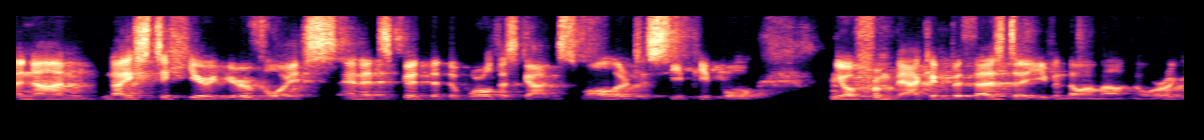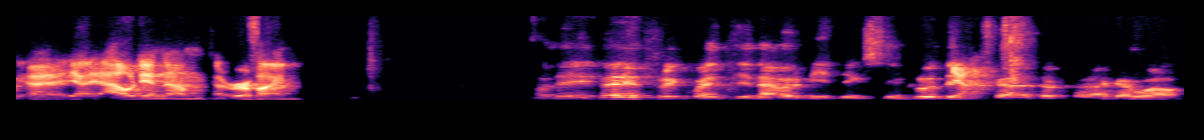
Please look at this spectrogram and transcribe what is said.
Anand, nice to hear your voice. And it's good that the world has gotten smaller to see people, you know, from back in Bethesda, even though I'm out in Oregon, uh, out in um, Irvine. Well, they very frequent in our meetings, including yeah. uh, Dr. Agarwal.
